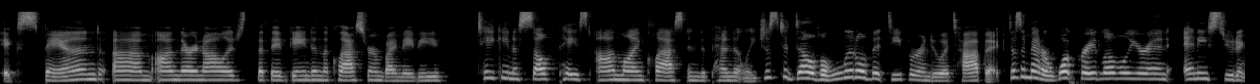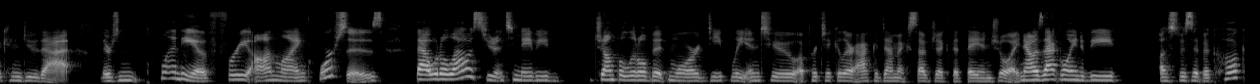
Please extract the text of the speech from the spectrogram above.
expand um, on their knowledge that they've gained in the classroom by maybe taking a self-paced online class independently just to delve a little bit deeper into a topic. Doesn't matter what grade level you're in any student can do that. There's plenty of free online courses that would allow a student to maybe jump a little bit more deeply into a particular academic subject that they enjoy. Now is that going to be a specific hook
